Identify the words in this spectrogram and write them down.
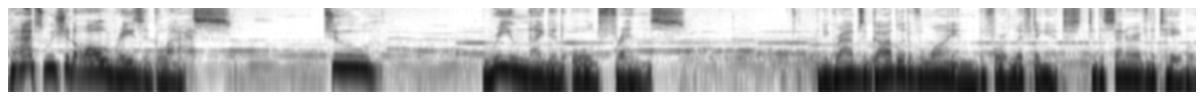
Perhaps we should all raise a glass to reunited old friends. And he grabs a goblet of wine before lifting it to the center of the table.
